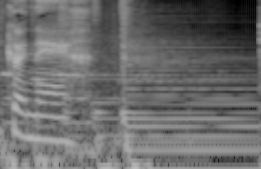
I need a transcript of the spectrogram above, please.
connaître.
